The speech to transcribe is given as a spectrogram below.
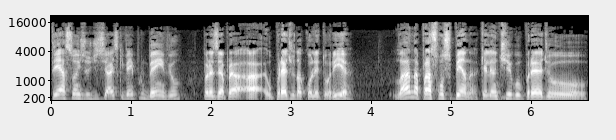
Tem ações judiciais que vêm para o bem, viu? Por exemplo, a- a- o prédio da coletoria, lá na Praça Afonso Pena, aquele antigo prédio.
